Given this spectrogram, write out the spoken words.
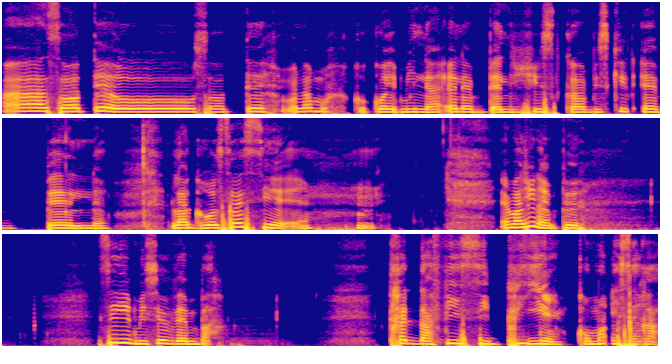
Ah, sortez, oh, sortez. Voilà Coco Emilia. Elle est belle jusqu'à Biscuit est belle. La grossesse, c'est... Hmm. Imagine un peu. Si Monsieur Vemba traite la fille si bien, comment elle sera?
